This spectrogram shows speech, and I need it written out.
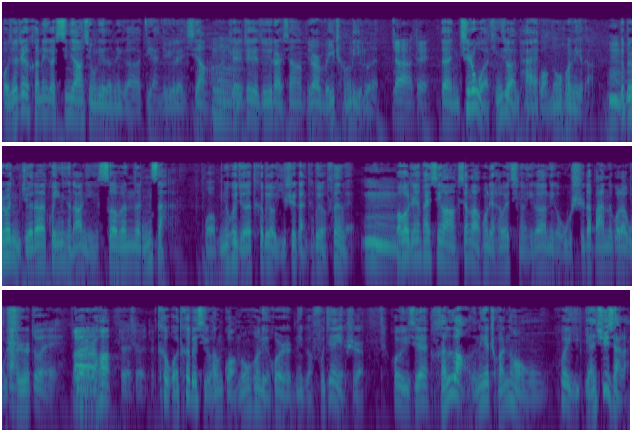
我觉得这个和那个新疆兄弟的那个点就有点像啊，嗯这这个就有点像，有点围城理论。啊，对，对，你其实我挺喜欢拍广东婚礼的，嗯就比如说你觉得会影响到你色温的红伞，我们就会觉得特别有仪式感，特别有氛围。嗯，包括之前拍香港香港婚礼，还会请一个那个舞狮的班子过来舞狮。啊对对，然后对对对，特我特别喜欢广东婚礼或者那个福建也是，会有一些很老的那些传统会延续下来。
